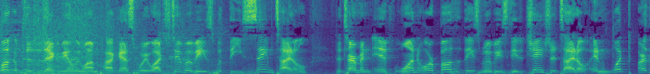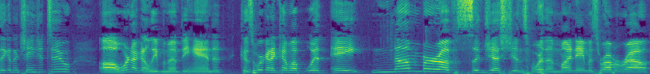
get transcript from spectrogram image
Welcome to the There Can Be Only One podcast, where we watch two movies with the same title, determine if one or both of these movies need to change their title, and what are they going to change it to? Uh, we're not going to leave them empty-handed because we're going to come up with a number of suggestions for them. My name is Robert Rau,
